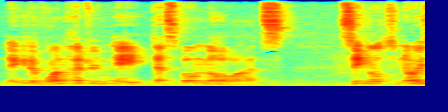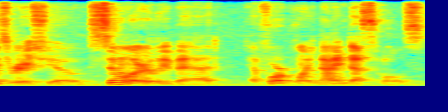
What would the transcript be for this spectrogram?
negative 108 decibel milliwatts. Signal to noise ratio, similarly bad, at 4.9 decibels.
